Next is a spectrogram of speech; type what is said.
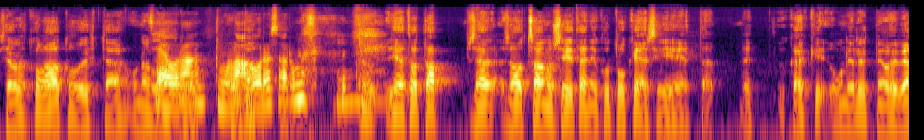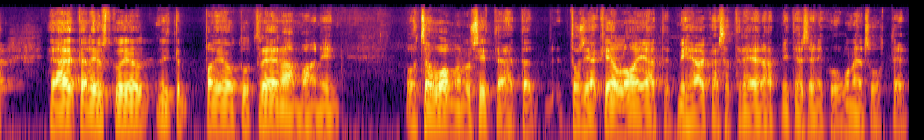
Seuraatko laatua yhtään unen Seuraan, laatua? mulla on aurasormus. Ja, ja tota, sä, sä oot saanut siitä niin kuin tukea siihen, että, että kaikki unirytmi on hyvä. Ja ajattelen, just kun niitä paljon joutuu treenaamaan, niin oletko huomannut sitä, että tosiaan kelloajat, että mihin aikaan sä treenaat, miten se niin kuin unen suhteen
